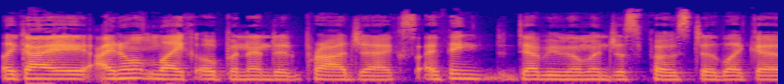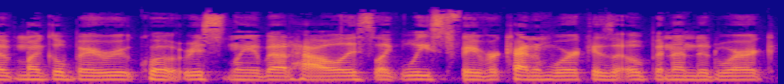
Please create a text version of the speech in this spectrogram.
Like I, I don't like open ended projects. I think Debbie Millman just posted like a Michael Bierut quote recently about how his like least favorite kind of work is open ended work.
